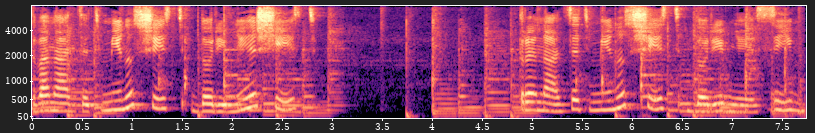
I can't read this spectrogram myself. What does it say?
12 мінус 6 дорівнює 6. 13 мінус 6 дорівнює 7.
